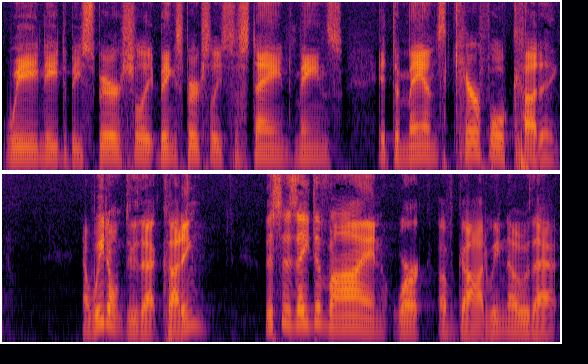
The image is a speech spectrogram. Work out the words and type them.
we need to be spiritually, being spiritually sustained means it demands careful cutting. Now, we don't do that cutting. This is a divine work of God. We know that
